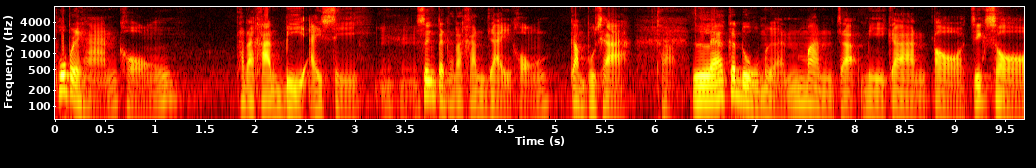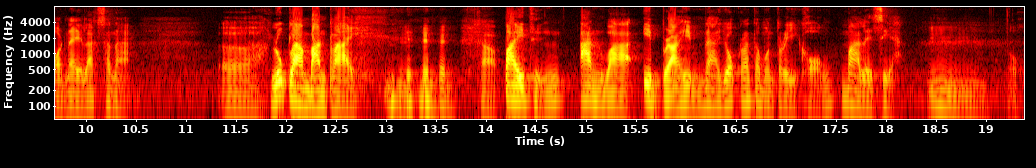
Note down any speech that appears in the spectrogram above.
ผู้บริหารของธนาคาร BIC ซึ่งเป็นธนาคารใหญ่ของกัมพูชาครับแล้วก็ดูเหมือนมันจะมีการต่อจิ๊กซอว์ในลักษณะเอ่อลุกลามบานปลายครับไปถึงอันวาอิบราฮิมนายกรัฐมนตรีของมาเลเซียอืมโอ้โห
